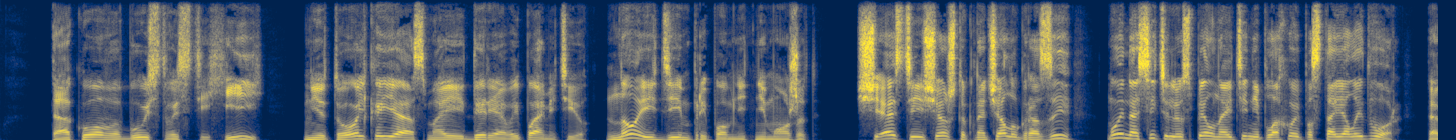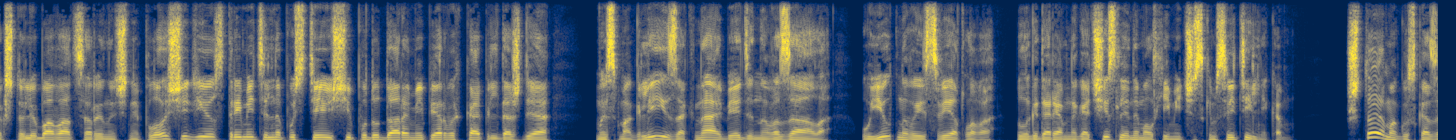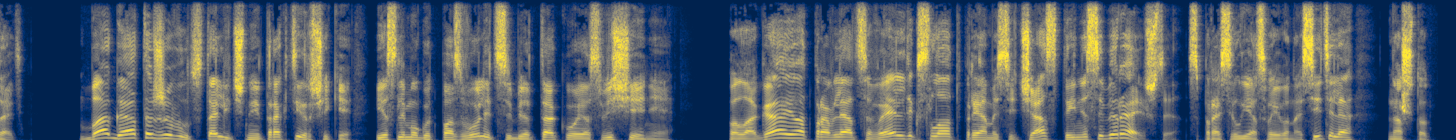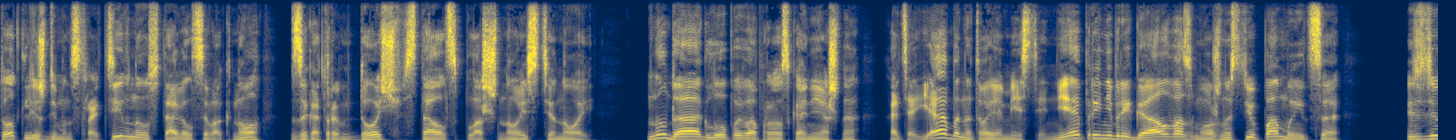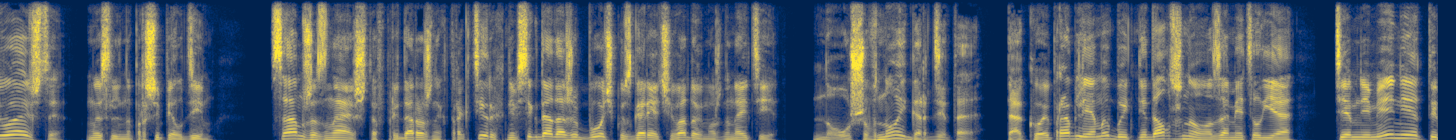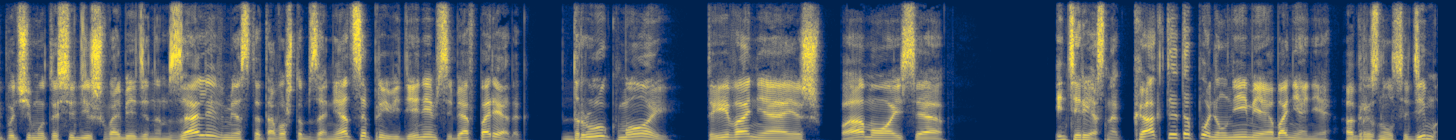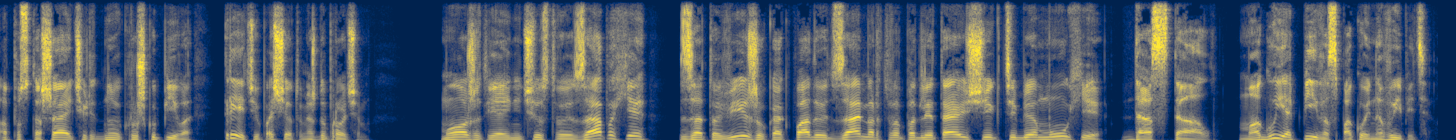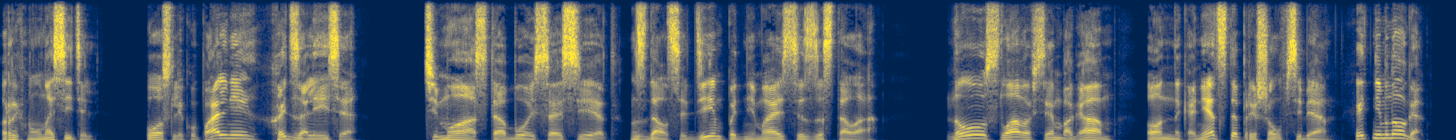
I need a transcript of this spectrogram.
Такого буйства стихий не только я с моей дырявой памятью, но и Дим припомнить не может. Счастье еще, что к началу грозы мой носитель успел найти неплохой постоялый двор, так что любоваться рыночной площадью, стремительно пустеющей под ударами первых капель дождя, мы смогли из окна обеденного зала, уютного и светлого, благодаря многочисленным алхимическим светильникам. Что я могу сказать? Богато живут столичные трактирщики, если могут позволить себе такое освещение. «Полагаю, отправляться в Эльдикслот прямо сейчас ты не собираешься?» — спросил я своего носителя, на что тот лишь демонстративно уставился в окно, за которым дождь встал сплошной стеной. «Ну да, глупый вопрос, конечно, хотя я бы на твоем месте не пренебрегал возможностью помыться». «Издеваешься?» — мысленно прошипел Дим. «Сам же знаешь, что в придорожных трактирах не всегда даже бочку с горячей водой можно найти». «Но уж в Нойгарде-то такой проблемы быть не должно», — заметил я. «Тем не менее, ты почему-то сидишь в обеденном зале вместо того, чтобы заняться приведением себя в порядок. Друг мой, ты воняешь, помойся». «Интересно, как ты это понял, не имея обоняния?» — огрызнулся Дим, опустошая очередную кружку пива, третью по счету, между прочим. «Может, я и не чувствую запахи, Зато вижу, как падают замертво подлетающие к тебе мухи. Достал. Могу я пиво спокойно выпить, рыкнул носитель. После купальни хоть залейся. Тьма с тобой, сосед, сдался Дим, поднимаясь из-за стола. Ну, слава всем богам, он наконец-то пришел в себя. Хоть немного.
